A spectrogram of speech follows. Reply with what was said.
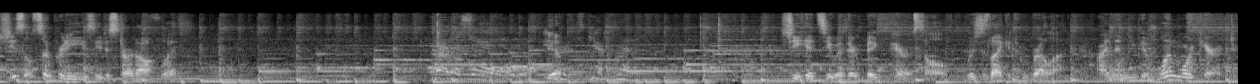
She's also pretty easy to start off with. Parasoul! Yep. Eagers, get ready. She hits you with her big parasol, which is like an umbrella. Alright, then you get one more character.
